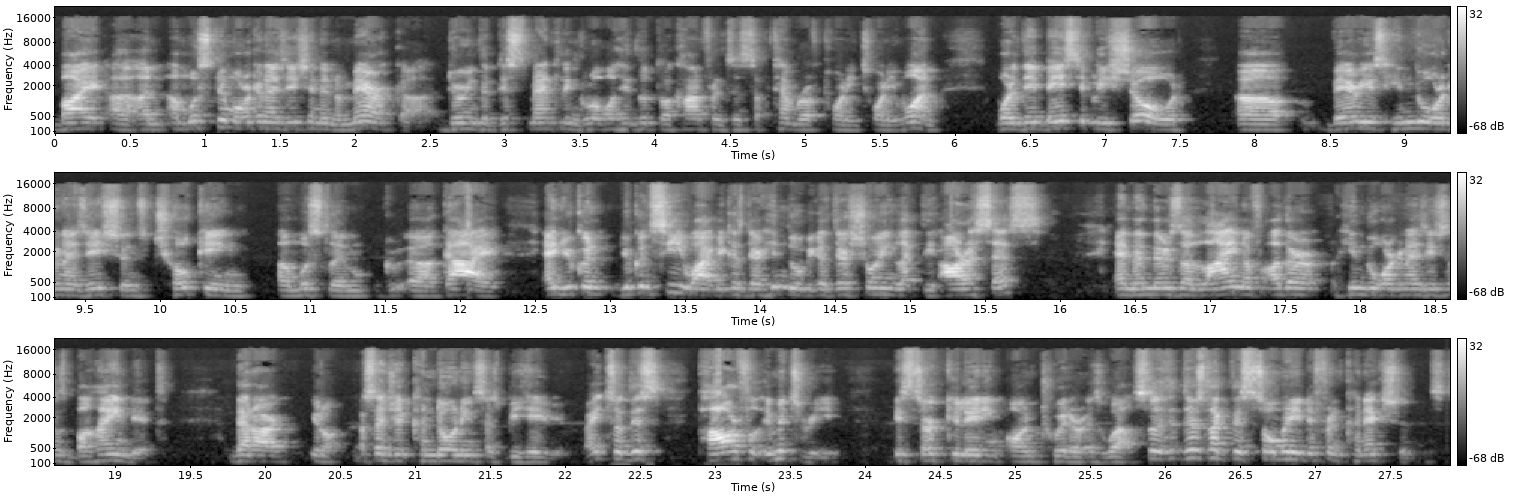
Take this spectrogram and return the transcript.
by a, a, Muslim organization in America during the Dismantling Global Hindutva conference in September of 2021, where they basically showed uh, various Hindu organizations choking a Muslim uh, guy, and you can you can see why because they're Hindu because they're showing like the RSS, and then there's a line of other Hindu organizations behind it that are you know essentially condoning such behavior, right? So this powerful imagery is circulating on Twitter as well. So there's like there's so many different connections.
